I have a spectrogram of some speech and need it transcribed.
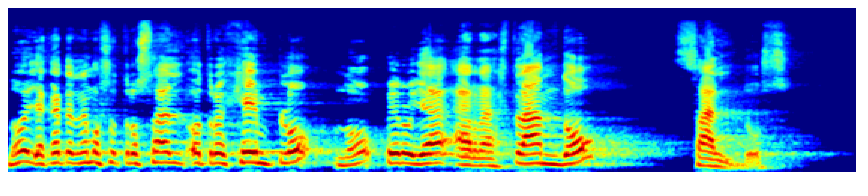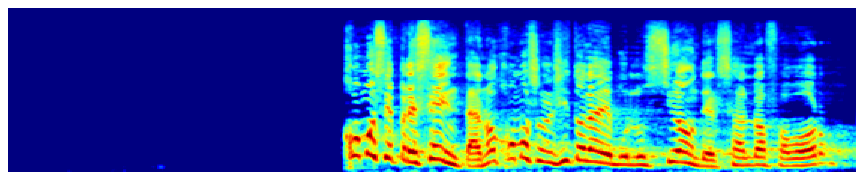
¿No? Y acá tenemos otro, otro ejemplo, ¿no? Pero ya arrastrando saldos. ¿Cómo se presenta, no? ¿Cómo solicito la devolución del saldo a favor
